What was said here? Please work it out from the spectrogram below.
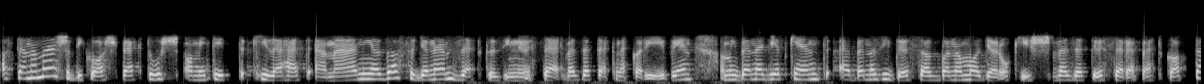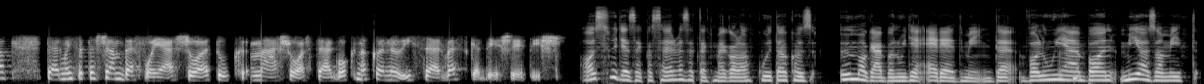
Aztán a második aspektus, amit itt ki lehet emelni, az az, hogy a nemzetközi nőszervezeteknek a révén, amiben egyébként ebben az időszakban a magyarok is vezető szerepet kaptak, természetesen befolyásoltuk más országoknak a női szervezkedését, is. Az, hogy ezek a szervezetek megalakultak, az önmagában ugye eredmény, de valójában mi az, amit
